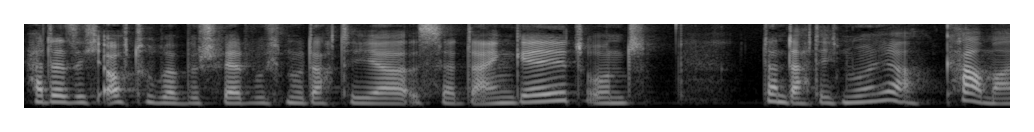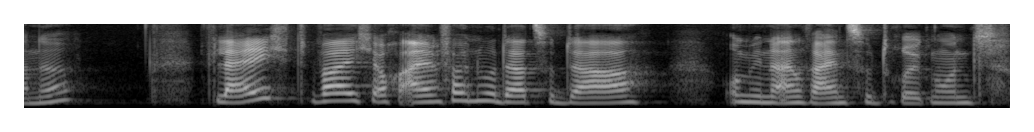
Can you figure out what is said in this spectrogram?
Hat er sich auch drüber beschwert, wo ich nur dachte, ja, ist ja dein Geld. Und dann dachte ich nur, ja, Karma, ne? Vielleicht war ich auch einfach nur dazu da, um ihn einen reinzudrücken und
